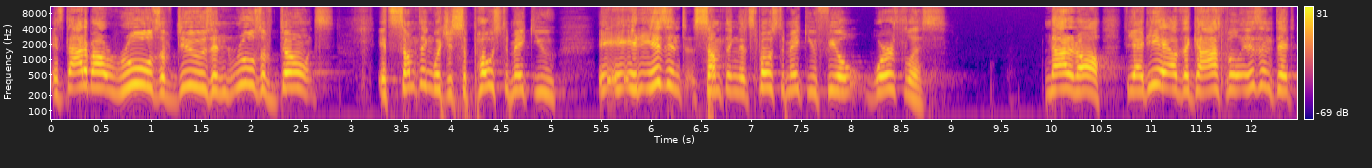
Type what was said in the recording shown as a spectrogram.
It's not about rules of do's and rules of don'ts. It's something which is supposed to make you, it isn't something that's supposed to make you feel worthless. Not at all. The idea of the gospel isn't that,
